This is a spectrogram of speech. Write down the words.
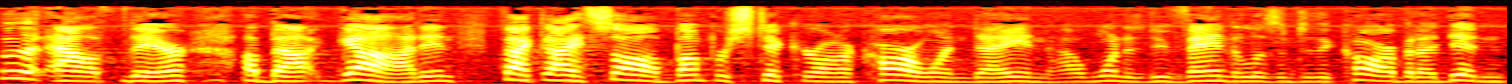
put out there about God. In fact, I saw a bumper sticker on a car one day, and I wanted to do vandalism to the car, but I didn't.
